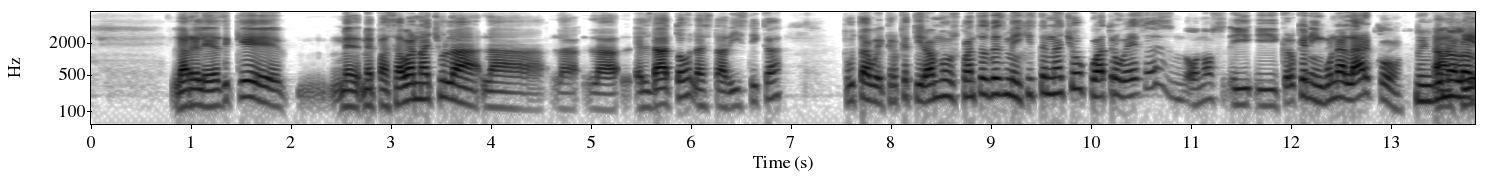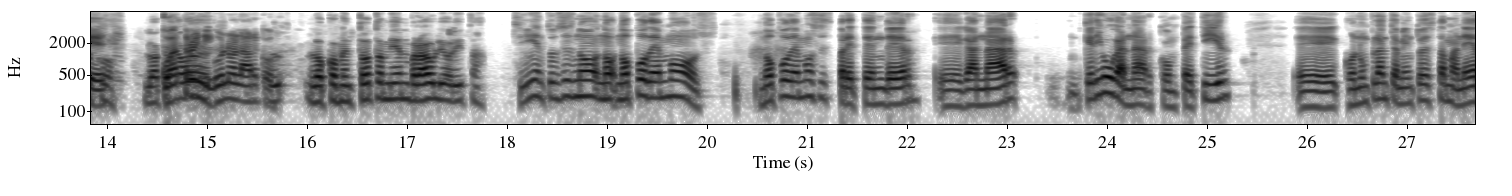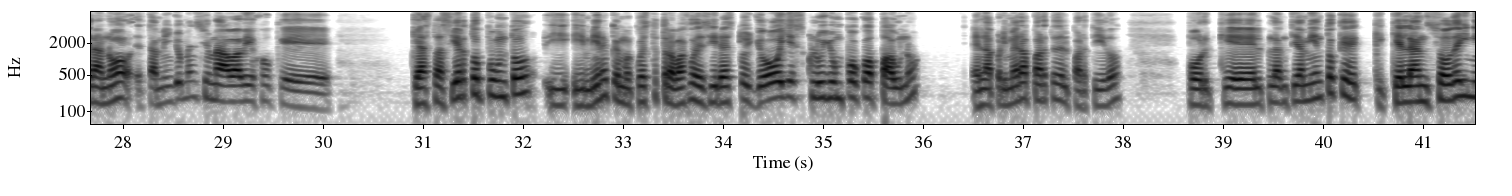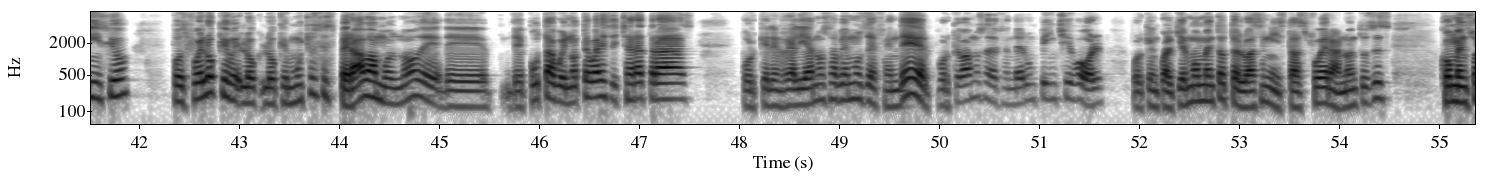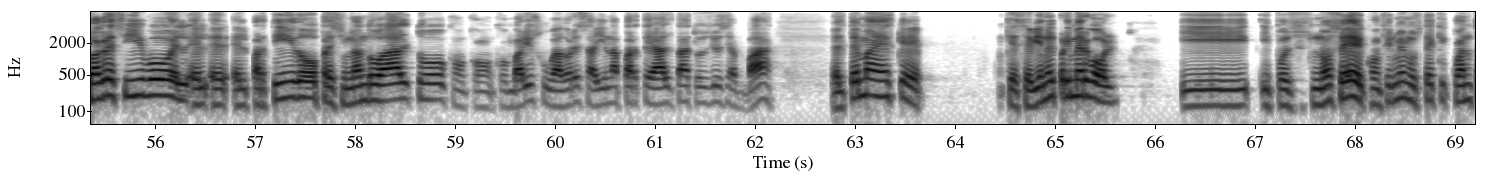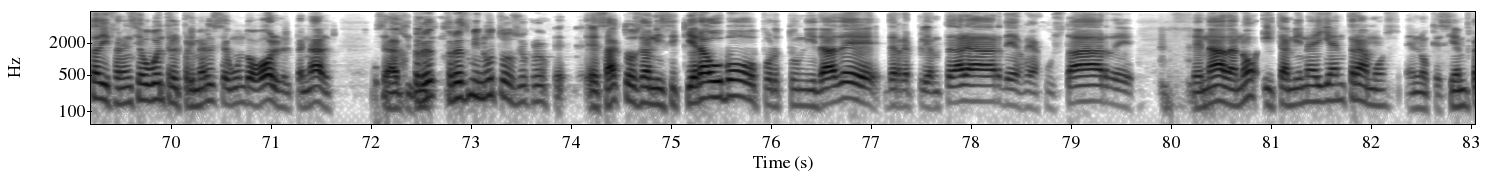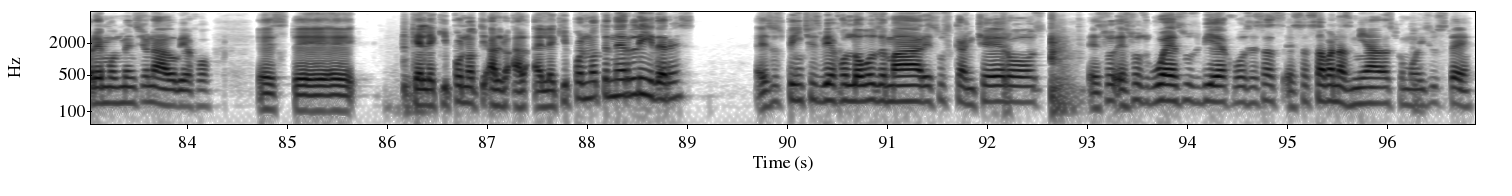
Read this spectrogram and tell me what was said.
la realidad es de que me, me pasaba Nacho la, la, la, la- el dato, la estadística. Puta, güey, creo que tiramos, ¿cuántas veces me dijiste, Nacho? ¿Cuatro veces? O no, y, y creo que ninguna al arco. Ninguna al arco. Lo, Cuatro y de- ninguno al arco. lo- lo comentó también Braulio ahorita. Sí, entonces no, no, no podemos, no podemos pretender eh, ganar ¿qué digo ganar? Competir eh, con un planteamiento de esta manera, ¿no? También yo mencionaba, viejo, que, que hasta cierto punto, y, y mire que me cuesta trabajo decir esto, yo hoy excluyo un poco a Pauno en la primera parte del partido, porque el planteamiento que, que, lanzó de inicio, pues fue lo que, lo, lo que muchos esperábamos, ¿no? De, de, de puta, güey, no te vayas a echar atrás, porque en realidad no sabemos defender, porque vamos a defender un pinche gol, porque en cualquier momento te lo hacen y estás fuera, ¿no? Entonces comenzó agresivo el, el, el partido, presionando alto, con, con, con, varios jugadores ahí en la parte alta, entonces yo decía, va, el tema es que, que se viene el primer gol, y, y, pues no sé, confírmeme usted que cuánta diferencia hubo entre el primer y el segundo gol, el penal. O sea, tres, tres, minutos, yo creo. E, Exacto, o sea, ni siquiera hubo oportunidad de, de replantar, de reajustar, de, de, nada, ¿no? Y también ahí ya entramos en lo que siempre hemos mencionado, viejo, este, que el equipo no, al, equipo no tener líderes, esos pinches viejos lobos de mar, esos cancheros, esos, esos huesos viejos, esas, esas sábanas miadas, como dice usted,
